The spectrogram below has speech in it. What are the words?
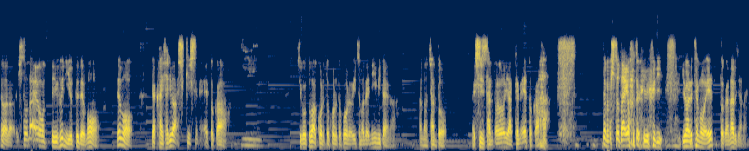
だから、人だよっていうふうに言ってても、でも、いや、会社には出勤してねとか、うん、仕事はこれとこれとこれをいつまでにみたいな、あの、ちゃんと指示された通りやってねとか、でも人だよとかいうふうに 言われても、え？とかなるじゃない。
